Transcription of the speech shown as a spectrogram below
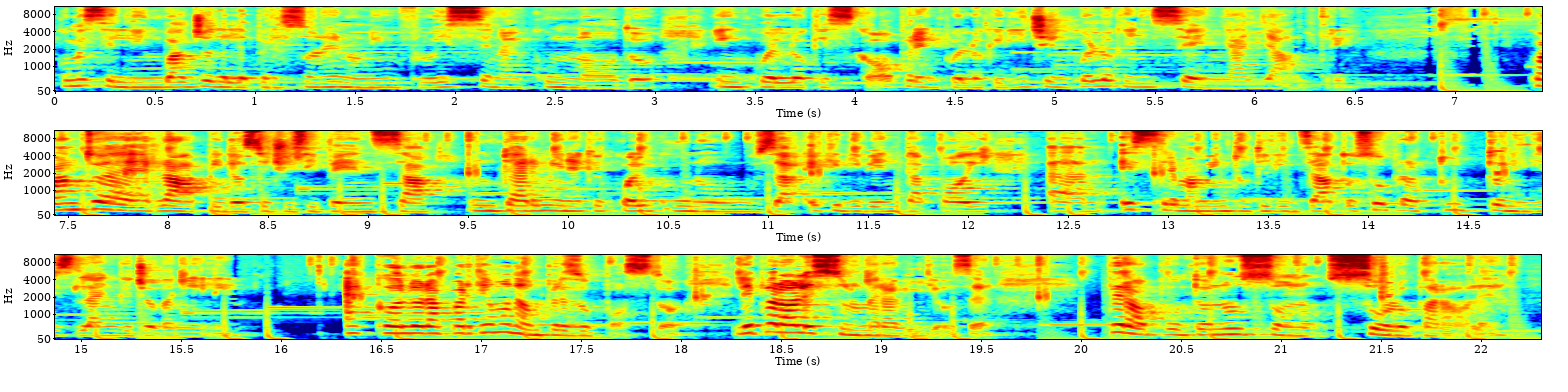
come se il linguaggio delle persone non influisse in alcun modo in quello che scopre, in quello che dice, in quello che insegna agli altri. Quanto è rapido, se ci si pensa, un termine che qualcuno usa e che diventa poi eh, estremamente utilizzato soprattutto negli slang giovanili. Ecco, allora partiamo da un presupposto. Le parole sono meravigliose, però appunto non sono solo parole.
